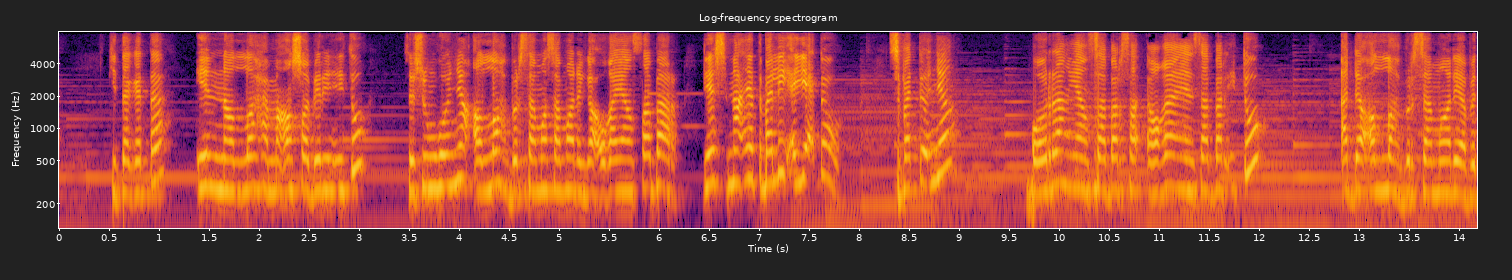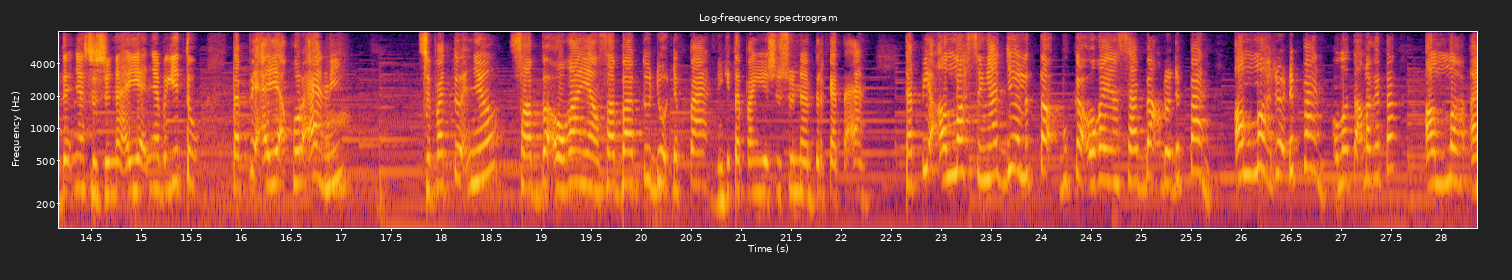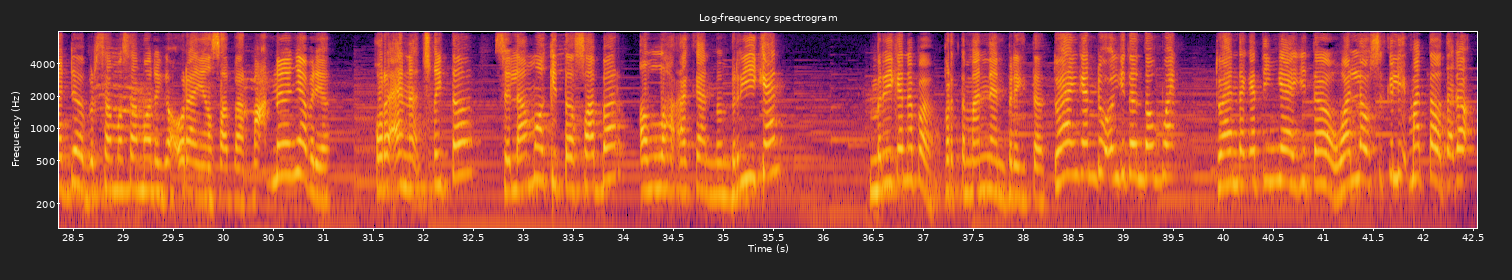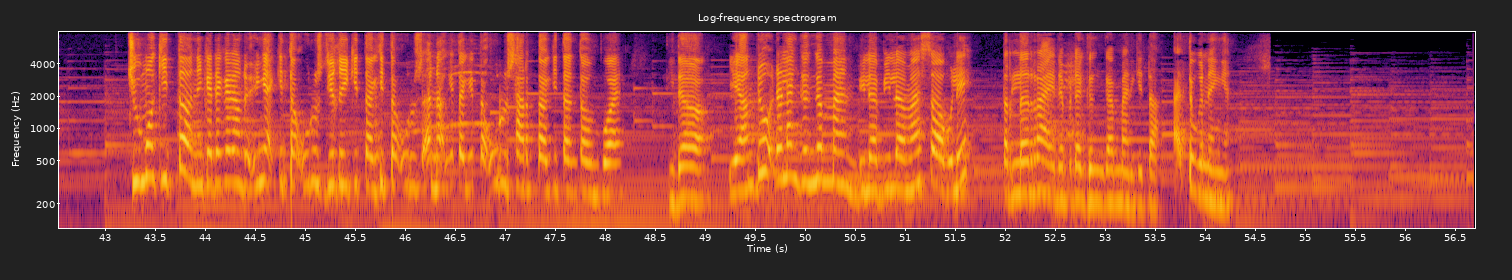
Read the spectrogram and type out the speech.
kita kata Inna Allah ma'as sabirin itu sesungguhnya Allah bersama-sama dengan orang yang sabar. Dia sebenarnya terbalik ayat tu. Sepatutnya orang yang sabar orang yang sabar itu ada Allah bersama dia. Betulnya susunan ayatnya begitu. Tapi ayat Quran ni sepatutnya sabar orang yang sabar tu duduk depan. Ni kita panggil susunan perkataan. Tapi Allah sengaja letak bukan orang yang sabar duduk depan. Allah duduk depan. Allah Ta'ala kata Allah ada bersama-sama dengan orang yang sabar. Maknanya apa dia? Quran nak cerita selama kita sabar Allah akan memberikan memberikan apa? Pertemanan pada kita. Tuhan kan duduk kita tuan-tuan. Tuhan takkan tinggal kita walau sekelip mata tak ada. Cuma kita ni kadang-kadang duk ingat kita urus diri kita, kita urus anak kita, kita urus harta kita tuan puan. Tidak. Yang duk dalam genggaman bila-bila masa boleh terlerai daripada genggaman kita. Itu kena ingat.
